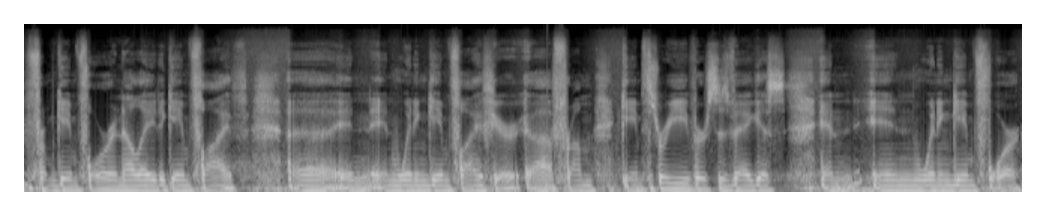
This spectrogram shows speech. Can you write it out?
from game four in LA to game five, uh, in, in winning game five here, uh, from game three versus Vegas and in winning game four.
